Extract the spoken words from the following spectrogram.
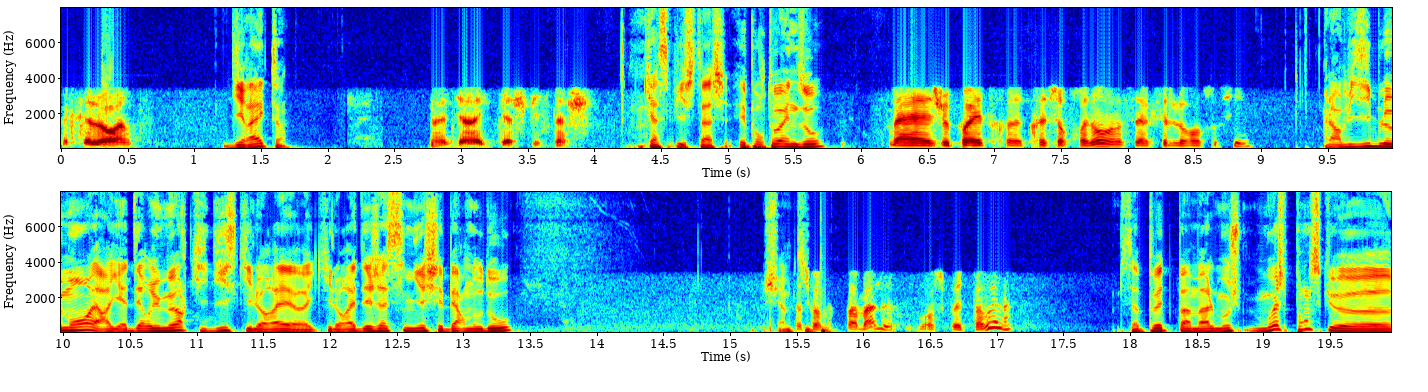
Axel Laurent. Direct? Euh, Direct, cache pistache. Casse-pistache. Et pour toi, Enzo bah, Je veux pas être très surprenant, hein, c'est Axel Laurence aussi. Alors visiblement, il y a des rumeurs qui disent qu'il aurait, euh, qu'il aurait déjà signé chez Bernodo. Je suis un ça petit peu pas mal. Bon, ça peut être pas mal. Hein. Ça peut être pas mal. Moi, je, moi, je pense que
